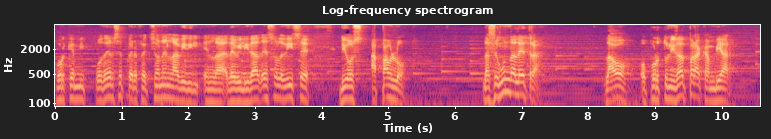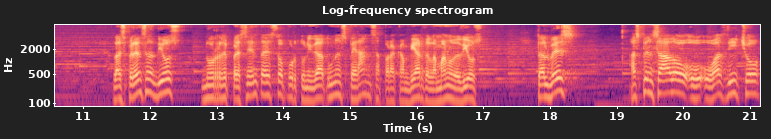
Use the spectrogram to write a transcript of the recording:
porque mi poder se perfecciona en la, en la debilidad. Eso le dice Dios a Pablo. La segunda letra, la O, oportunidad para cambiar. La esperanza en Dios nos representa esta oportunidad, una esperanza para cambiar de la mano de Dios. Tal vez has pensado o, has dicho,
